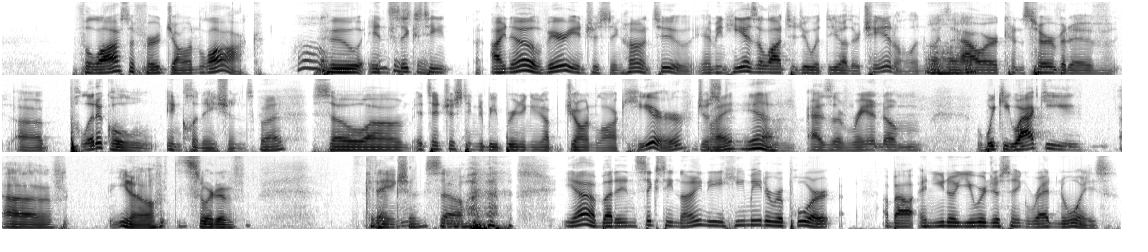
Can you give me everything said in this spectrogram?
philosopher john locke Oh. who in interesting. 16 I know, very interesting, huh? Too. I mean, he has a lot to do with the other channel and with Uh-huh. our conservative uh, political inclinations. Right. So um, it's interesting to be bringing up John Locke here, just right. Yeah. as a random wicky wacky, uh, you know, sort of Connection. thing. So, yeah, but in 1690, he made a report about, and you know, you were just saying red noise.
